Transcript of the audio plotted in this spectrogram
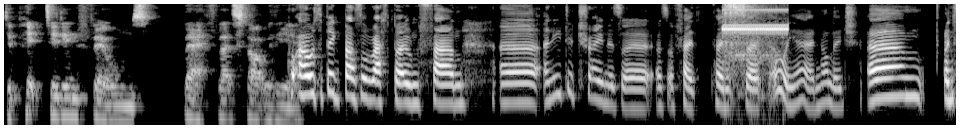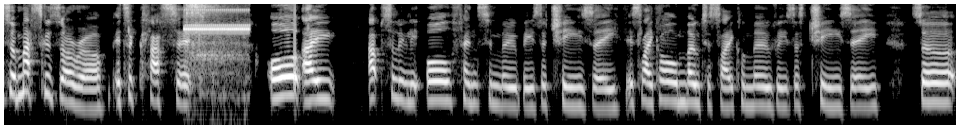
depicted in films. Beth, let's start with you. I was a big Basil Rathbone fan, uh, and he did train as a as a fen- fencer. Oh yeah, knowledge. Um, and so Mask of Zorro, it's a classic. All I absolutely all fencing movies are cheesy. It's like all motorcycle movies are cheesy. So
